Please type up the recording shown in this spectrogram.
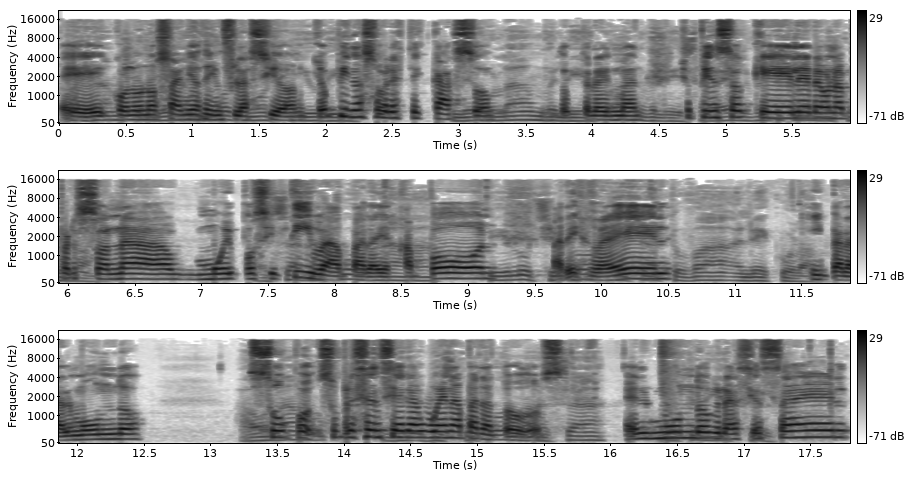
eh, con unos años de inflación. ¿Qué opina sobre este caso, doctor Edman? Yo pienso que él era una persona muy positiva para Japón, para Israel y para el mundo. Su, su, presencia era buena para todos. El mundo, gracias a él,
